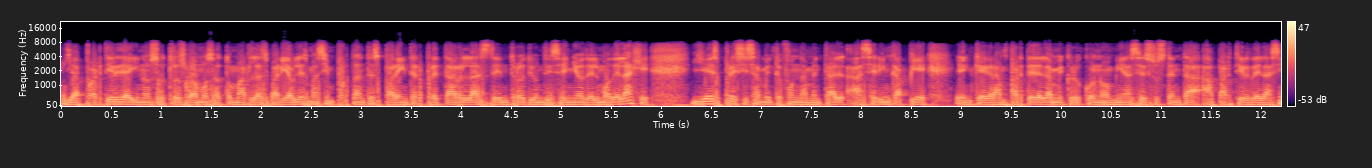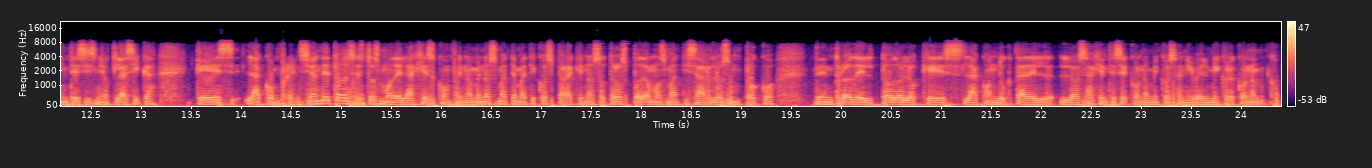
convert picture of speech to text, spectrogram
y a partir de ahí nosotros vamos a tomar las variables más importantes para interpretarlas dentro de un diseño del modelaje. Y es precisamente fundamental hacer hincapié en que gran parte de la microeconomía se sustenta a partir de la síntesis neoclásica que es la comprensión de todos estos modelajes con fenómenos matemáticos para que nosotros podamos matizarlos un poco dentro de todo lo que es la conducta de los agentes económicos a nivel microeconómico.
